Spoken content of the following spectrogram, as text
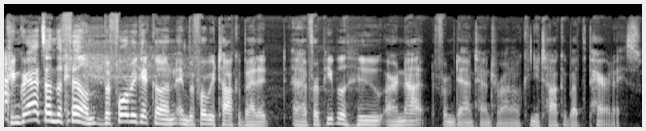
Congrats on the film. Before we get going and before we talk about it, uh, for people who are not from downtown Toronto, can you talk about the Paradise?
